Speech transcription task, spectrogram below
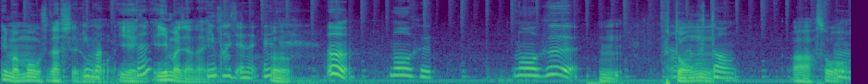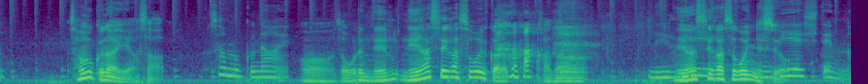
今毛布出してる？今もう家に。え今じゃない。よ今じゃない？え？うん。うん。毛布。毛布。うん。布団。布団。ああそう、うん。寒くない？朝。あ寒くない。あそう俺寝寝汗がすごいからかな。寝寝汗がすごいんですよ。寝冷えしてんの。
